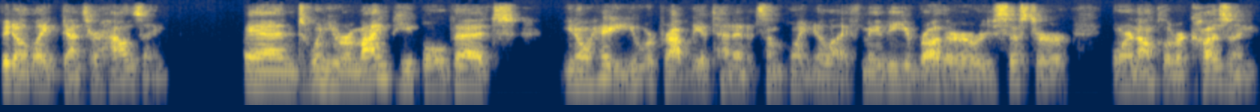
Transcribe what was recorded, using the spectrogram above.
they don't like denser housing. And when you remind people that, you know, hey, you were probably a tenant at some point in your life, maybe your brother or your sister or an uncle or a cousin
